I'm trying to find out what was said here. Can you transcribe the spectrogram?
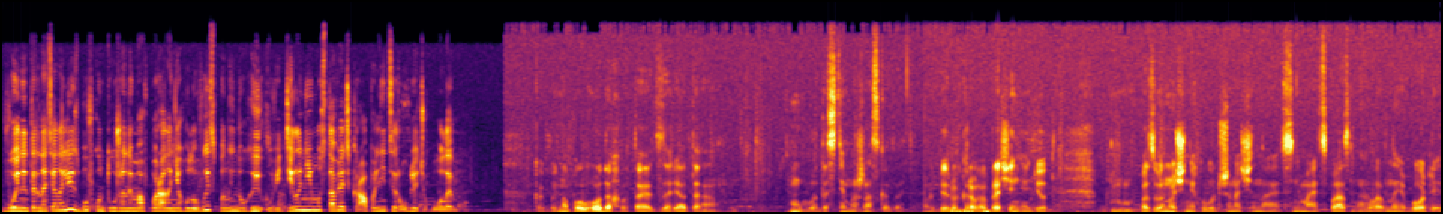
Воїн-інтернаціоналіст був контуженим, мав поранення голови, спини, ноги. У відділенні йому ставлять крапельниці, роблять уколи. на полгода хватает заряда молодости, можно сказать. Во-первых, кровообращение идет, позвоночник лучше начинает, снимает спазмы, головные боли.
